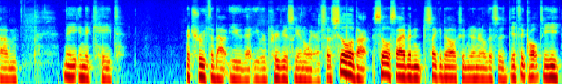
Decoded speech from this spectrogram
um, may indicate a truth about you that you were previously unaware of. So psilocybin, psychedelics in general, this is difficulty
